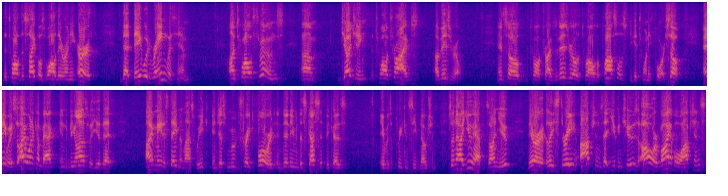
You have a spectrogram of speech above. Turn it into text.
the 12 disciples while they were on the earth that they would reign with him on 12 thrones, um, judging the 12 tribes of Israel. And so the 12 tribes of Israel, the 12 apostles, you get 24. So Anyway, so I want to come back and be honest with you that I made a statement last week and just moved straight forward and didn't even discuss it because it was a preconceived notion. So now you have, it's on you. There are at least three options that you can choose. All are viable options.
